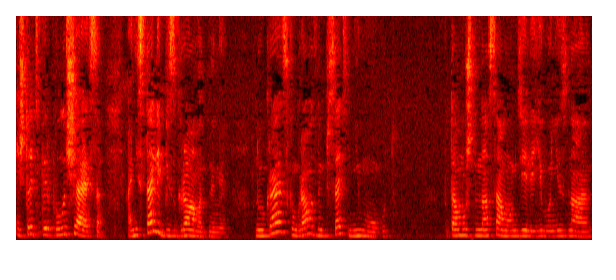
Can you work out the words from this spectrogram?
И что теперь получается? Они стали безграмотными, на украинском грамотно писать не могут, потому что на самом деле его не знают.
